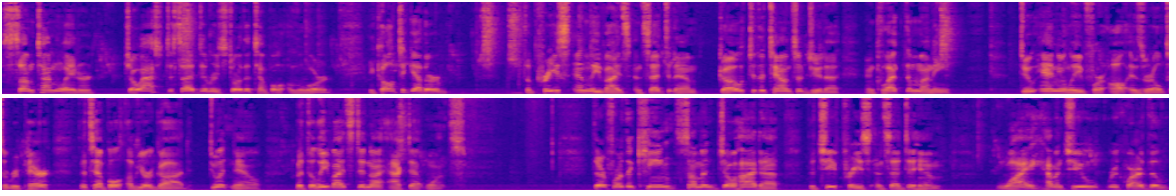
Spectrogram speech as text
Sometime later, Joash decided to restore the temple of the Lord. He called together the priests and Levites and said to them, Go to the towns of Judah and collect the money due annually for all Israel to repair the temple of your God do it now. But the Levites did not act at once. Therefore the king summoned Jehoiada, the chief priest, and said to him, Why haven't you required the,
